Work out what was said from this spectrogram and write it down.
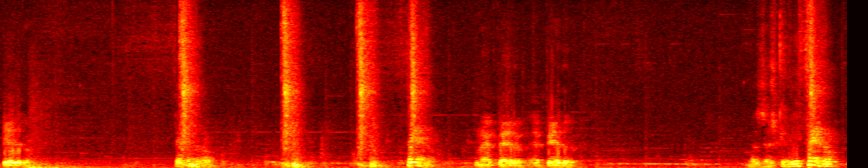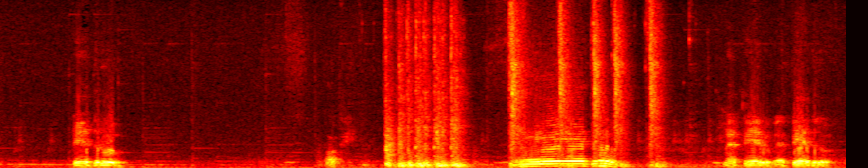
Pedro. Pedro. Pedro. Não é Pedro, é Pedro. Mas eu escrevi Pedro. Pedro. Ok. Pedro. Não é Pedro, é Pedro.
